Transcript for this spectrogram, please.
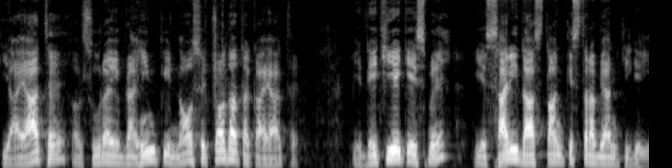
کی آیات ہیں اور سورہ ابراہیم کی نو سے چودہ تک آیات ہیں۔ یہ دیکھیے کہ اس میں یہ ساری داستان کس طرح بیان کی گئی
